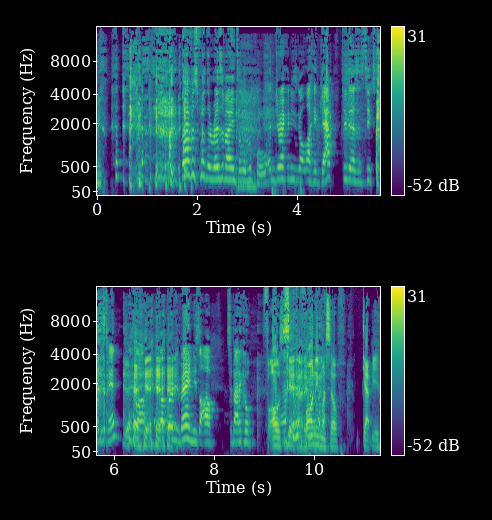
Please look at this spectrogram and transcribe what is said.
wasn't he? Rafa's putting the resume into Liverpool, and do you reckon he's got like a gap? 2006, 2010? He's like, Yeah. he's like, where have you been? He's like, oh, sabbatical. I was Yeah. finding myself gap year.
